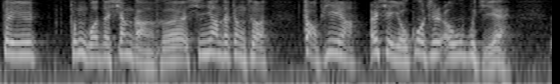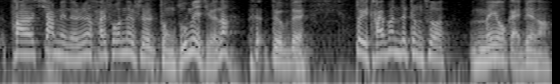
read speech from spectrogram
对于中国的香港和新疆的政策照批啊，而且有过之而无不及。他下面的人还说那是种族灭绝呢，对不对？对台湾的政策没有改变啊，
